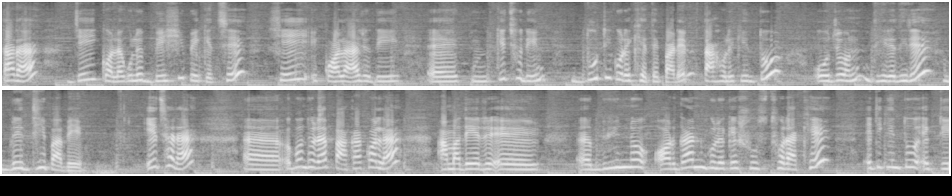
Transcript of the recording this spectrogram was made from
তারা যেই কলাগুলো বেশি পেকেছে, সেই কলা যদি কিছুদিন দুটি করে খেতে পারেন, তাহলে কিন্তু ওজন ধীরে ধীরে বৃদ্ধি পাবে। এছাড়া বন্ধুরা, পাকা কলা আমাদের বিভিন্ন অর্গানগুলোকে সুস্থ রাখে। এটি কিন্তু একটি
